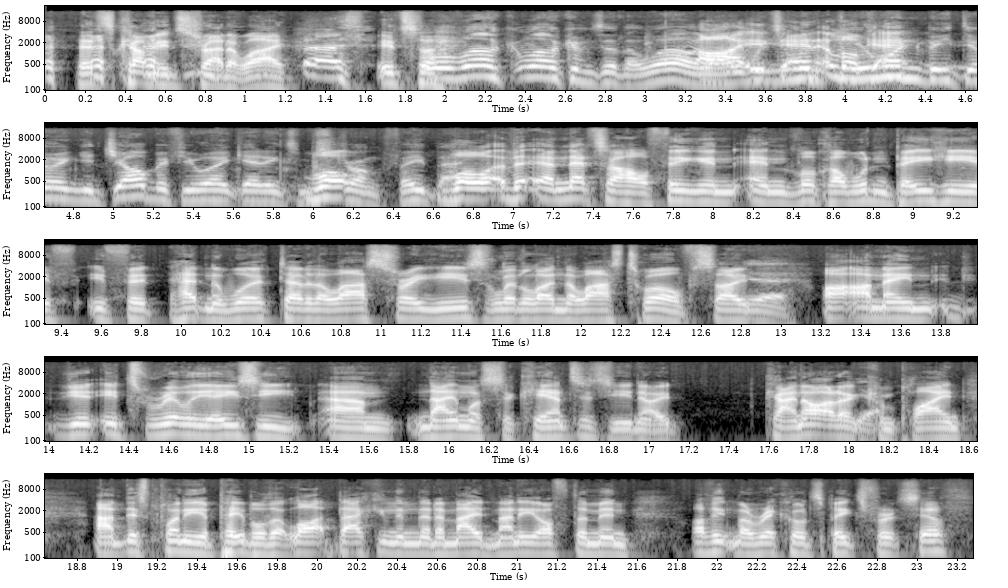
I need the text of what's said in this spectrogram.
That's coming straight away. it's well, welcome, welcome to the world. Oh, like, you, and, look, you wouldn't be doing your job if you weren't getting some well, strong feedback. Well, and that's the whole thing. And, and look, I wouldn't be here if, if it hadn't worked over the last three years, let alone the last 12. So, yeah. I, I mean, it's really easy, um, nameless accounts, as you know, Kane. I don't complain. Um, there's plenty of people that like backing them that have made money off them, and I think my record speaks for itself.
